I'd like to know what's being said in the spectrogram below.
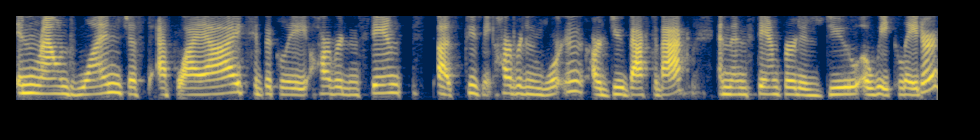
In round one, just FYI, typically Harvard and Stan, uh, excuse me, Harvard and Wharton are due back to back, and then Stanford is due a week later.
